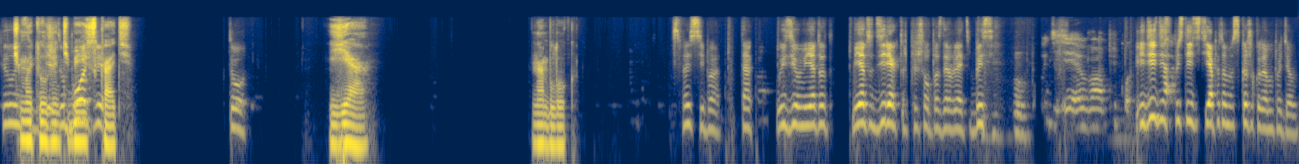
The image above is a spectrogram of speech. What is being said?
Ты Почему я лысый должен Ты тебя искать? Кто? Я. На блок. Спасибо. Так, уйди, у меня тут... Меня тут директор пришел поздравлять. Бысь, Дева, прикольно. идите, спуститесь, я потом скажу, куда мы пойдем.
